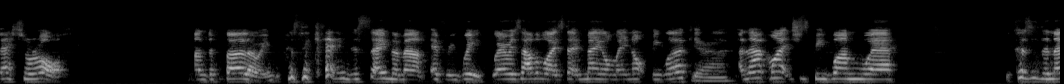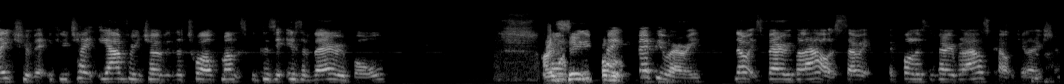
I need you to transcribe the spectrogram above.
better off under furloughing because they're getting the same amount every week, whereas otherwise they may or may not be working. Yeah. And that might just be one where because of the nature of it, if you take the average over the 12 months because it is a variable, I or think you take February, no, it's variable hours, so it, it follows the variable hours calculation.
